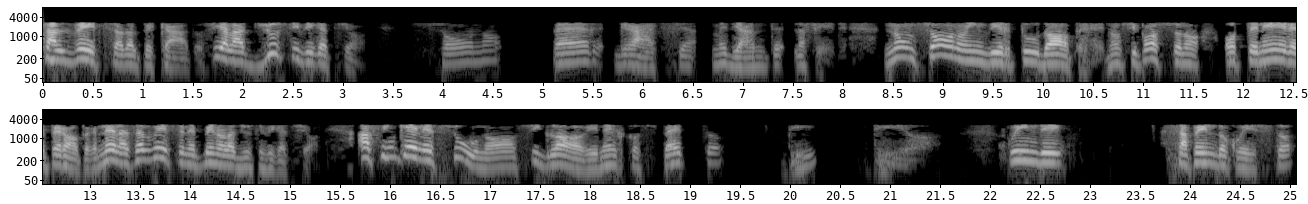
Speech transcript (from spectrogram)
salvezza dal peccato, sia la giustificazione sono per grazia mediante la fede. Non sono in virtù d'opere, non si possono ottenere per opere né la salvezza né nemmeno la giustificazione affinché nessuno si glori nel cospetto di Dio. Quindi, sapendo questo,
